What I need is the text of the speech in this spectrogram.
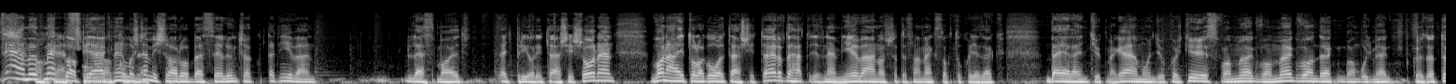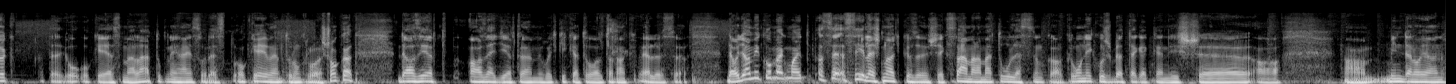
Nem, ők megkapják, nem, most nem is arról beszélünk, csak tehát nyilván lesz majd egy prioritási sorrend. Van állítólag oltási terv, de hát hogy ez nem nyilvános, hát ezt már megszoktuk, hogy ezek bejelentjük, meg elmondjuk, hogy kész van, megvan, megvan, de amúgy meg közöttök. Hát jó, oké, ezt már láttuk néhányszor, ezt oké, nem tudunk róla sokat, de azért az egyértelmű, hogy kiket oltanak először. De hogy amikor meg majd a szé- széles nagy közönség számára már túl leszünk a krónikus betegeken is, a, a minden olyan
